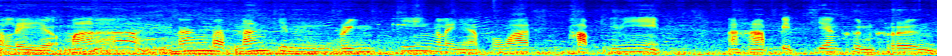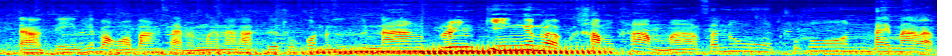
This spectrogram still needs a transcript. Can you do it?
ทะเลเยอะมาก นั่งแบบนั่งกินดริงกิ้งอะไรเงี้ย เพราะว่าผับที่นี่นะคะปิดเที่ยงคืนครึ่ง แต่จริงที่บอกว่าบางแสนเป็นเมืองน่ารักคือทุกคนก็คือนั่งดริงกิ้งกันแบบขำๆมาสนุกทุกคนใครมาแบบ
